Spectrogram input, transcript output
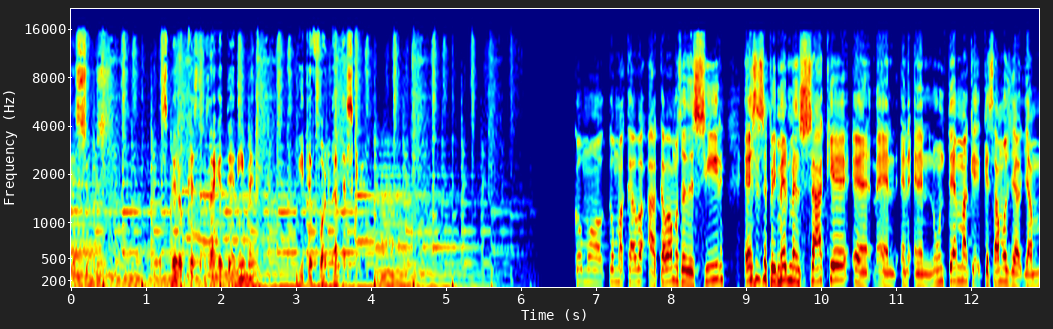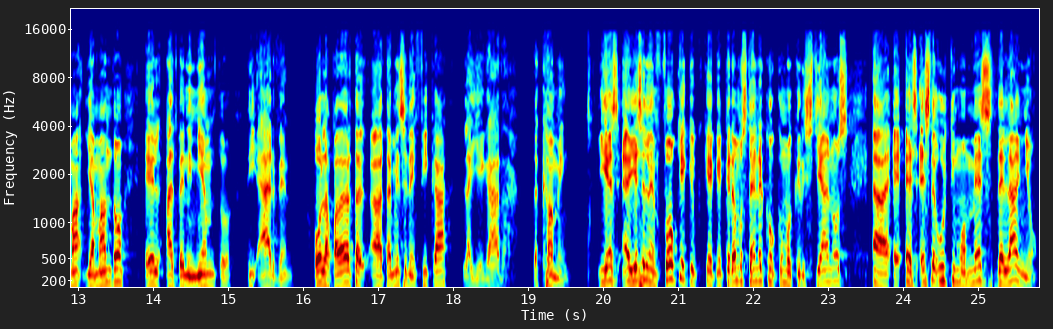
Jesús. Espero que este mensaje te anime y te fortalezca. Como, como acaba- acabamos de decir, ese es el primer mensaje en, un tema que, estamos llamando el advenimiento, the advent. O la palabra ah, también significa la llegada, the coming. Y es, el enfoque que, que- que queremos tener co- como, cristianos ah, e- es este último mes del año.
